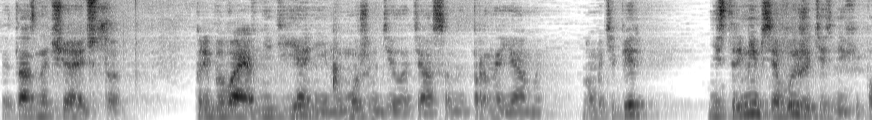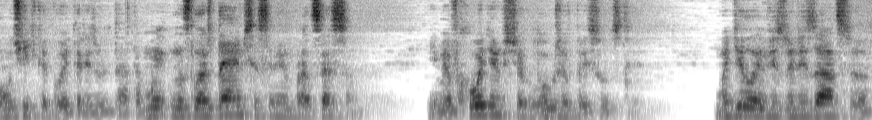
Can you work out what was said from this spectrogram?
Это означает, что пребывая в недеянии, мы можем делать асаны, пранаямы. Но мы теперь не стремимся выжить из них и получить какой-то результат. А мы наслаждаемся самим процессом. И мы входим все глубже в присутствие. Мы делаем визуализацию,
